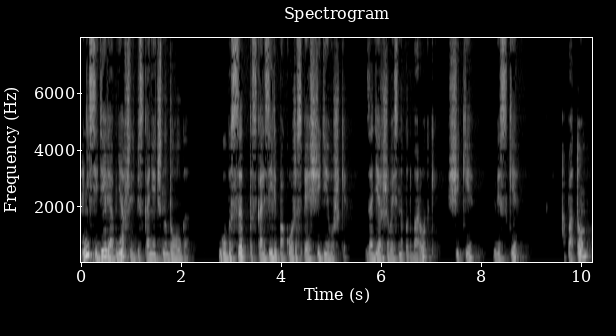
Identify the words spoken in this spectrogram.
Они сидели, обнявшись бесконечно долго. Губы Сетта скользили по коже спящей девушки, задерживаясь на подбородке, щеке, виске. А потом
